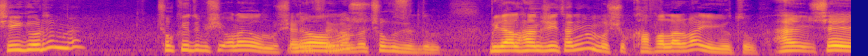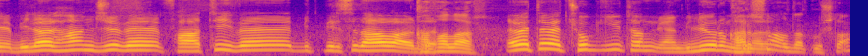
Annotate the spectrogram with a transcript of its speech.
Şeyi gördün mü? Çok kötü bir şey olay olmuş yani Ne Instagram'da olmuş? çok üzüldüm. Bilal Hancı'yı tanıyor musun? Şu kafalar var ya YouTube. Ha, şey Bilal Hancı ve Fatih ve bir- birisi daha vardı. Kafalar. Evet evet çok iyi tan yani biliyorum Karısını onları. aldatmışlar.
